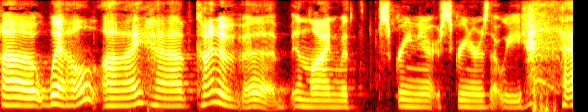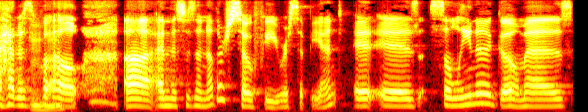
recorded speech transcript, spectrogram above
Uh, well, I have kind of uh, in line with screener screeners that we had as Mhm. well, uh, and this is another Sophie recipient. It is Selena Gomez,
